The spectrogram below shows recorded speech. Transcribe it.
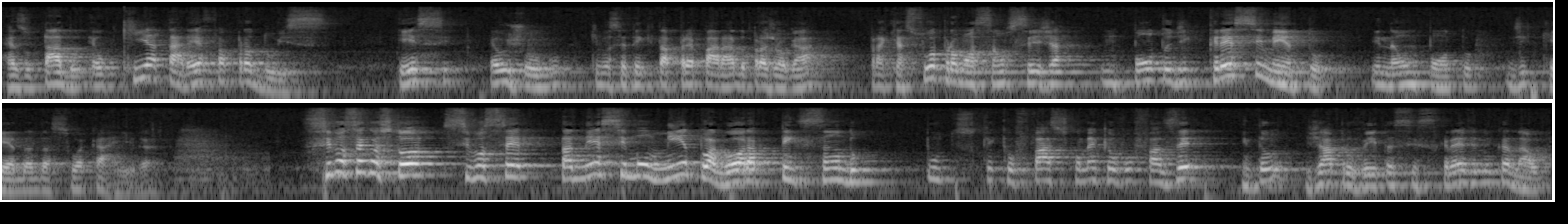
Resultado é o que a tarefa produz. Esse é o jogo que você tem que estar preparado para jogar para que a sua promoção seja um ponto de crescimento e não um ponto de queda da sua carreira. Se você gostou, se você está nesse momento agora pensando, putz, o que, é que eu faço, como é que eu vou fazer? Então já aproveita, se inscreve no canal,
